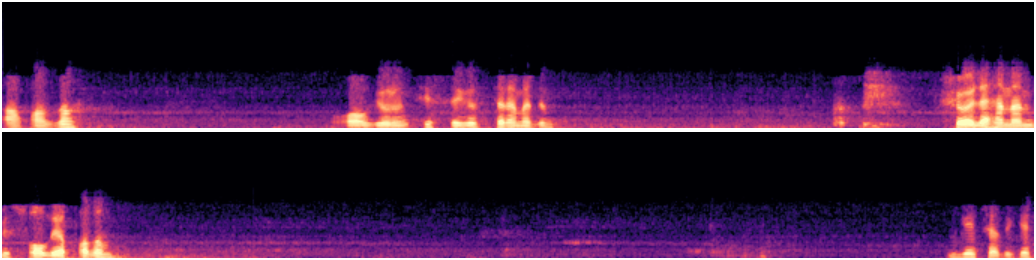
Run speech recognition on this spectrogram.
daha fazla o görüntüyü size gösteremedim. Şöyle hemen bir sol yapalım. Geç hadi geç.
